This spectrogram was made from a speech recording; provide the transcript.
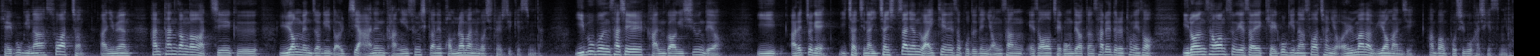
계곡이나 소하천 아니면 한탄강과 같이 그 유역 면적이 넓지 않은 강이 순식간에 범람하는 것이 될 수 있겠습니다. 이 부분 사실 간과하기 쉬운데요. 이 아래쪽에 2000, 지난 2014년 YTN에서 보도된 영상에서 제공되었던 사례들을 통해서 이런 상황 속에서의 계곡이나 소하천이 얼마나 위험한지 한번 보시고 가시겠습니다.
